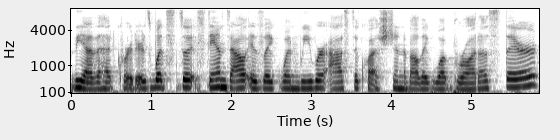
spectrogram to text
yeah, the headquarters. What st- stands out is like when we were asked a question about like what brought us there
